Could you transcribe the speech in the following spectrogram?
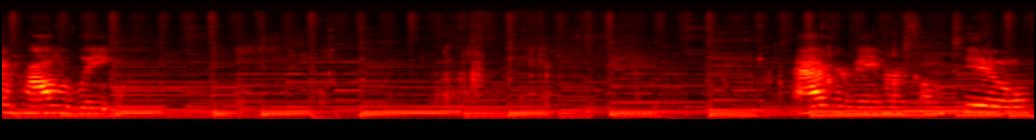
Can probably aggravate her some too.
